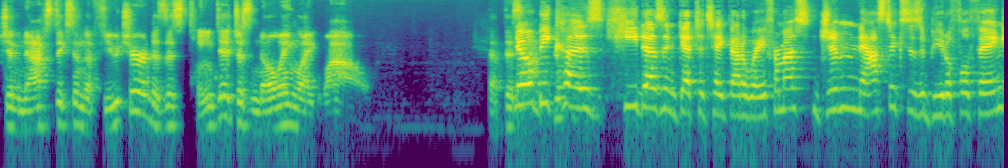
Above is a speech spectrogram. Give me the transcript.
gymnastics in the future? Does this taint it? Just knowing, like, wow. no, because he doesn't get to take that away from us. Gymnastics is a beautiful thing,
